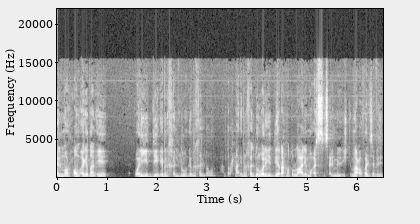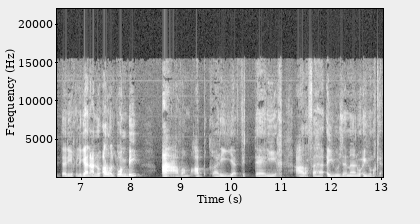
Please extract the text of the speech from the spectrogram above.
المرحوم أيضا إيه؟ ولي الدين ابن خلدون. ابن خلدون عبد الرحمن ابن خلدون ولي الدين رحمة الله عليه مؤسس علم الاجتماع وفلسفة التاريخ اللي قال عنه أرنولد تومبي أعظم عبقرية في التاريخ عرفها أي زمان وأي مكان.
